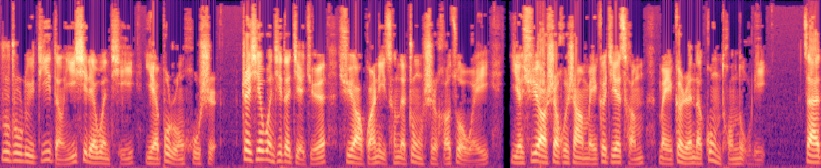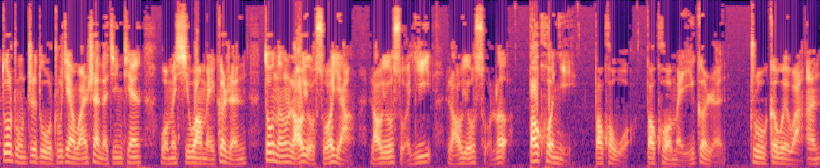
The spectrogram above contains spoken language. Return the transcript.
入住率低等一系列问题也不容忽视。这些问题的解决需要管理层的重视和作为，也需要社会上每个阶层、每个人的共同努力。在多种制度逐渐完善的今天，我们希望每个人都能老有所养、老有所依、老有所乐，包括你，包括我，包括每一个人。祝各位晚安。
